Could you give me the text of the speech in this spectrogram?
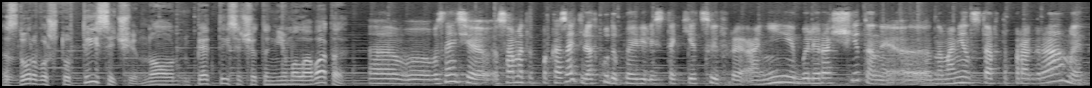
Здорово, что тысячи, но пять тысяч это не маловато? Э, вы знаете, сам этот показатель, откуда появились такие цифры, они были рассчитаны э, на момент старта программы.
